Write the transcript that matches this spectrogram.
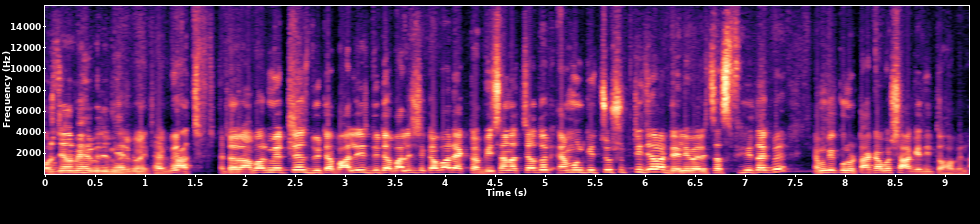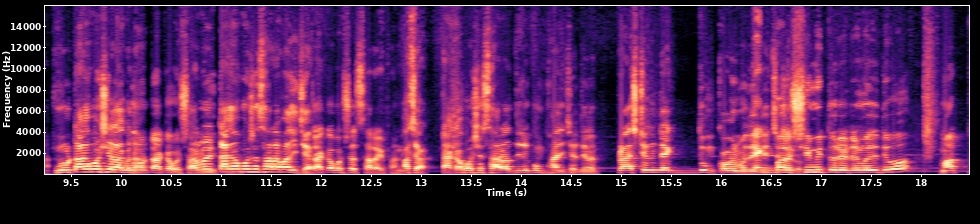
অরিজিনাল মেহেরগুনি মেহেরগুনি থাকবে। আচ্ছা একটা রাবার ম্যাট্রেস দুইটা বালিশ দুইটা বালিশের কভার একটা বিছানার চাদর এমনকি চৌষট্টি জেলা ডেলিভারি চার্জ ফ্রি থাকবে। এমনকি কোনো টাকা পয়সা আগে দিতে হবে না। কোনো টাকা পয়সা লাগবে না। কোনো টাকা পয়সা তার মানে টাকা পয়সা সারা ফার্নিচার টাকা পয়সা ছাড়াই ফানি আচ্ছা টাকা পয়সা সারা যেরকম ফার্নিচার দিলেন প্রাইসটা কিন্তু একদম কমের মধ্যে একবারে সীমিত রেটের মধ্যে দিব মাত্র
